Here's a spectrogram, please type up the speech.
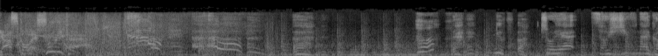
Piaskowe szurikę! Czuję coś dziwnego.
